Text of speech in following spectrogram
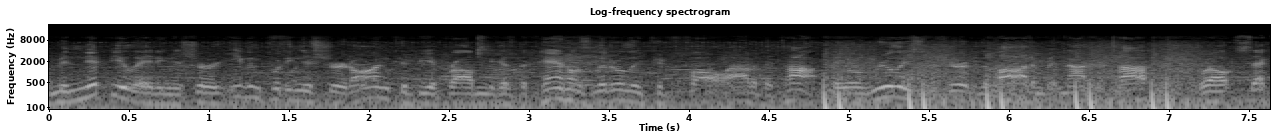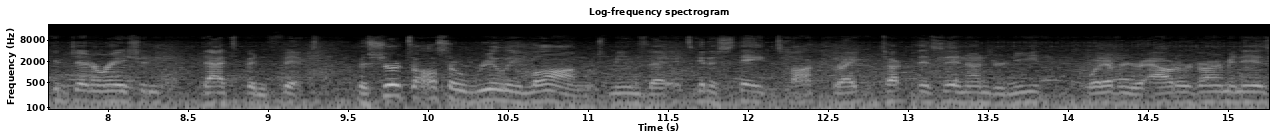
manipulating the shirt, even putting the shirt on could be a problem because the panels literally could fall out of the top. They were really secure to the bottom, but not the top. Well, second generation, that's been fixed. The shirt's also really long, which means that it's gonna stay tucked, right? Tuck this in underneath whatever your outer garment is,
